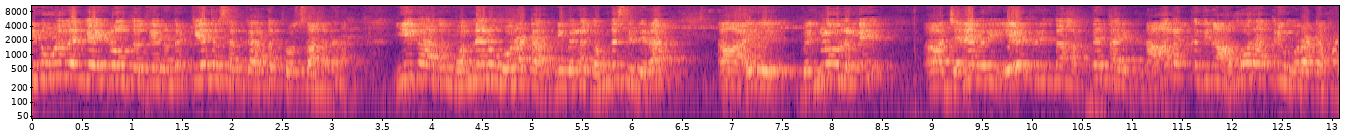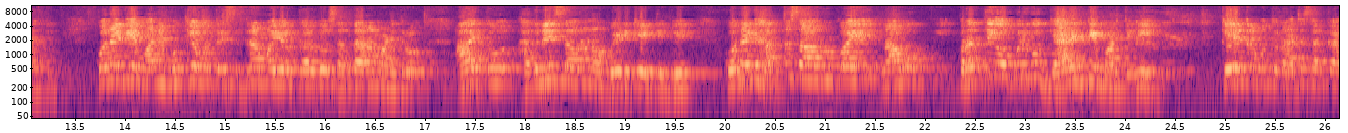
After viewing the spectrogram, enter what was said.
ಇನ್ನು ಉಳಿದಂಗೆ ಇರುವಂತದ್ದು ಏನಂದ್ರೆ ಕೇಂದ್ರ ಸರ್ಕಾರದ ಪ್ರೋತ್ಸಾಹಧನ. ಈಗ ಅದು ಮೊನ್ನೆನೂ ಹೋರಾಟ, ನೀವೆಲ್ಲ ಗಮನಿಸಿದ್ದೀರಾ? ಬೆಂಗಳೂರಲ್ಲಿ ಜನವರಿ ಏಳರಿಂದ ಹತ್ತನೇ ತಾರೀಕು ನಾಲ್ಕು ದಿನ ಅಹೋರಾತ್ರಿ ಹೋರಾಟ ಮಾಡಿದ್ವಿ. ಕೊನೆಗೆ ಮಾನ್ಯ ಮುಖ್ಯಮಂತ್ರಿ ಸಿದ್ದರಾಮಯ್ಯ ಅವರು ಕರೆದು ಸಂಧಾನ ಮಾಡಿದ್ರು. ಆಯ್ತು, ಹದಿನೈದು ಸಾವಿರ ನಾವು ಬೇಡಿಕೆ ಇಟ್ಟಿದ್ವಿ. ಕೊನೆಗೆ ಹತ್ತು ಸಾವಿರ ರೂಪಾಯಿ ನಾವು ಪ್ರತಿಯೊಬ್ಬರಿಗೂ ಗ್ಯಾರಂಟಿ ಮಾಡ್ತೀವಿ. ಕೇಂದ್ರ ಮತ್ತು ರಾಜ್ಯ ಸರ್ಕಾರ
